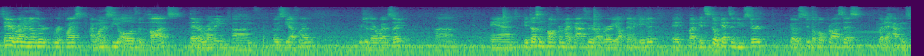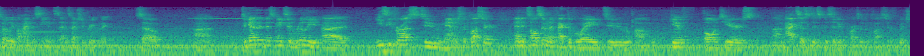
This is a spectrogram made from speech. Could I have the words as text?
say I run another request, I want to see all of the pods that are running um, OCF Web, which is our website. Um, and it doesn't prompt for my password, I've already authenticated it, but it still gets a new cert, goes through the whole process, but it happens totally behind the scenes, and it's actually pretty quick. So um, together, this makes it really uh, easy for us to manage the cluster, and it's also an effective way to um, give volunteers um, access to specific parts of the cluster, which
